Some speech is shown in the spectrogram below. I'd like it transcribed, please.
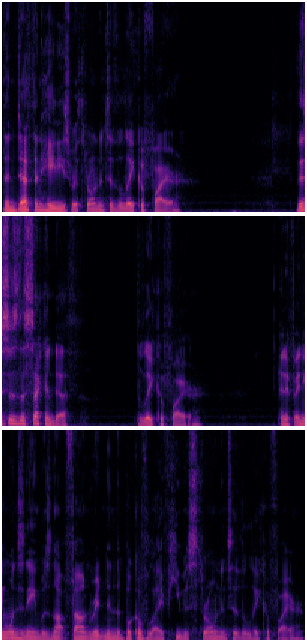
Then death and Hades were thrown into the lake of fire. This is the second death, the lake of fire. And if anyone's name was not found written in the book of life, he was thrown into the lake of fire.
